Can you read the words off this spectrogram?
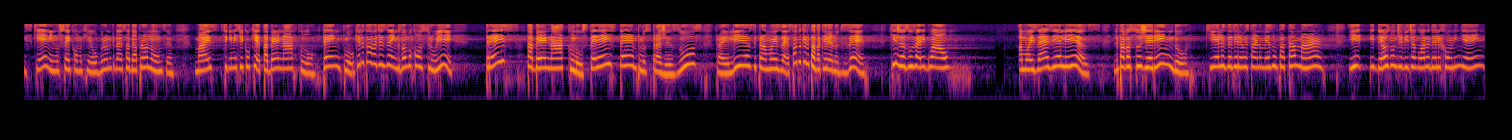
Skene, não sei como que é, o Bruno que deve saber a pronúncia. Mas significa o quê? Tabernáculo, templo. O que ele estava dizendo? Vamos construir três tabernáculos, três templos para Jesus, para Elias e para Moisés. Sabe o que ele estava querendo dizer? Que Jesus era igual a Moisés e Elias. Ele estava sugerindo que eles deveriam estar no mesmo patamar. E, e Deus não divide a glória dele com ninguém.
